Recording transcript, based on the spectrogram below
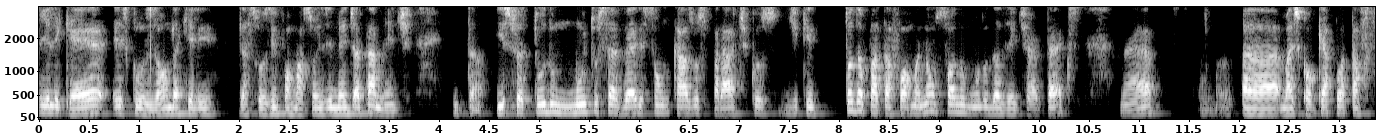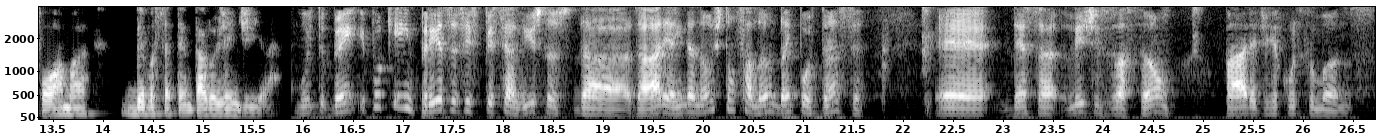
e ele quer exclusão daquele, das suas informações imediatamente. Então, isso é tudo muito severo e são casos práticos de que toda plataforma, não só no mundo das HR Techs, né, uh, mas qualquer plataforma deva se atentar hoje em dia. Muito bem. E por que empresas especialistas da, da área ainda não estão falando da importância é, dessa legislação para a área de recursos humanos?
